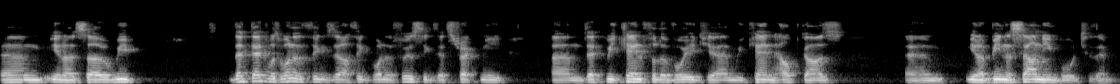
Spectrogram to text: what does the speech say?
um, you know, so we that that was one of the things that I think one of the first things that struck me um, that we can fill a void here and we can help guys, um, you know, being a sounding board to them.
